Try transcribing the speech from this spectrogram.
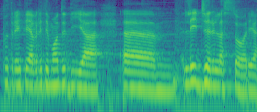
potrete, avrete modo di eh, ehm, leggere la storia.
